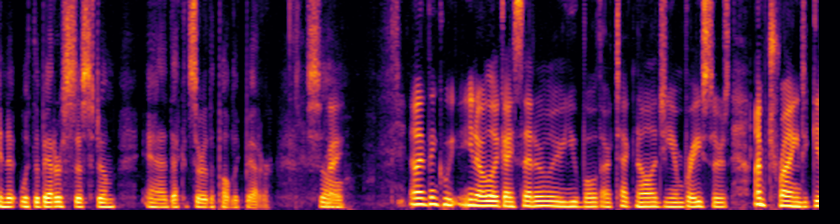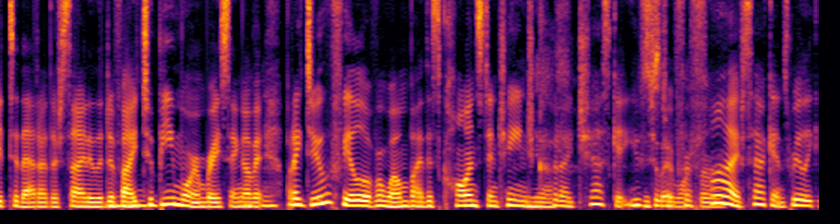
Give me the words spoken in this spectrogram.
in it with a better system and that could serve the public better. So. Right. And I think we, you know, like I said earlier, you both are technology embracers. I'm trying to get to that other side of the divide to be more embracing of it. But I do feel overwhelmed by this constant change. Yes. Could I just get used Used to it for five seconds? Really,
